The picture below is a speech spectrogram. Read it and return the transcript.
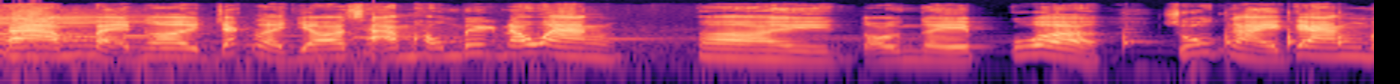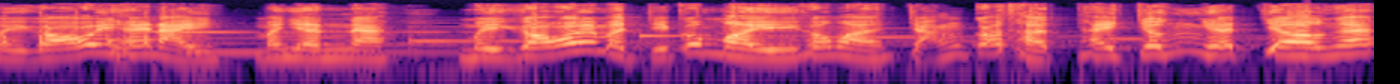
Sam bạn ơi chắc là do Sam không biết nấu ăn Ai, tội nghiệp quá à. Suốt ngày cứ ăn mì gói như thế này. Mà nhìn nè Mì gói mà chỉ có mì không à. Chẳng có thịt hay trứng gì hết trơn á.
